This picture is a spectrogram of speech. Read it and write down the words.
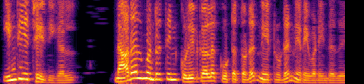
இந்திய செய்திகள். நாடாளுமன்றத்தின் குளிர்கால கூட்டத்தொடர் நேற்றுடன் நிறைவடைந்தது.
